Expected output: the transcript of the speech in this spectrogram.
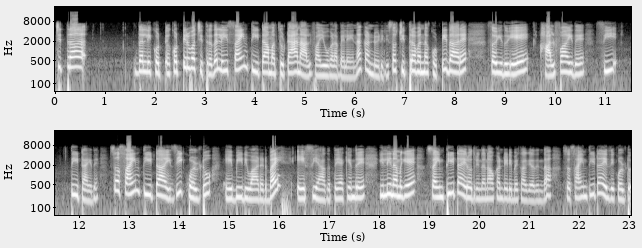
ಚಿತ್ರದಲ್ಲಿ ಕೊಟ್, ಕೊಟ್ಟಿರುವ ಚಿತ್ರದಲ್ಲಿ ಸೈನ್ ತೀಟಾ ಮತ್ತು ಟ್ಯಾನ್ ಆಲ್ಫಾ ಇವುಗಳ ಬೆಲೆಯನ್ನು ಕಂಡುಹಿಡಿಯಿರಿ. ಸೊ ಚಿತ್ರವನ್ನು ಕೊಟ್ಟಿದ್ದಾರೆ. ಸೊ ಇದು ಎ, ಆಲ್ಫಾ ಇದೆ, ಸಿ ತೀಟಾ ಇದೆ. So sine theta is equal to A B divided by A C ಆಗುತ್ತೆ. ಯಾಕೆಂದರೆ ಇಲ್ಲಿ ನಮಗೆ ಸೈನ್ ತೀಟಾ ಇರೋದ್ರಿಂದ ನಾವು ಕಂಡುಹಿಡಿಬೇಕಾಗಿರೋದ್ರಿಂದ so sine theta is equal to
